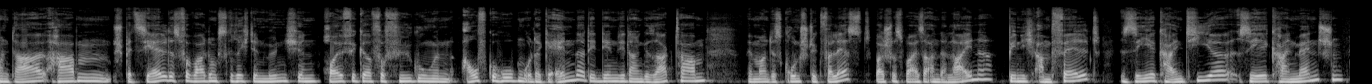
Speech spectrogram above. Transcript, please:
Und da haben speziell das Verwaltungsgericht in München häufiger Verfügungen aufgehoben oder geändert, indem sie dann gesagt haben, wenn man das Grundstück verlässt, beispielsweise an der Leine, bin ich am Feld, sehe kein Tier, sehe keinen Menschen,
